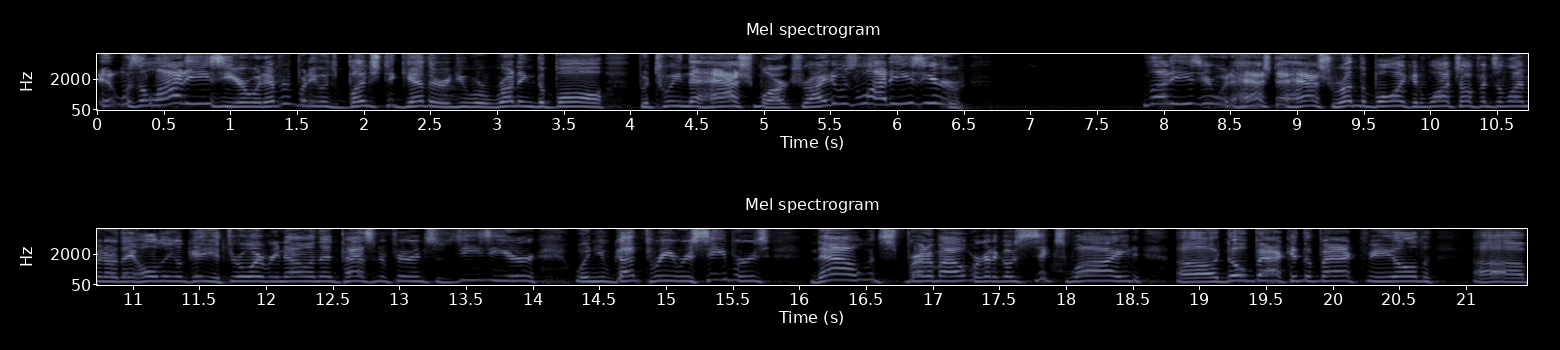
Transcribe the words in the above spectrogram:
It was a lot easier when everybody was bunched together and you were running the ball between the hash marks, right? It was a lot easier a lot easier when hash to hash, run the ball. I can watch offensive linemen. Are they holding? Okay, you throw every now and then. Pass interference is easier when you've got three receivers. Now let's spread them out. We're going to go six wide. Uh, no back in the backfield. Uh,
